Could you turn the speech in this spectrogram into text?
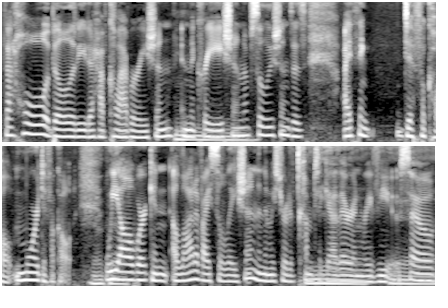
that whole ability to have collaboration in the creation of solutions is, I think, difficult, more difficult. We all work in a lot of isolation, and then we sort of come together Yeah, and review. So,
